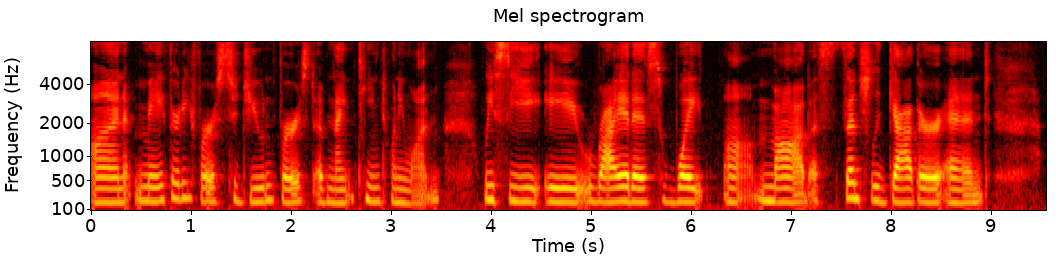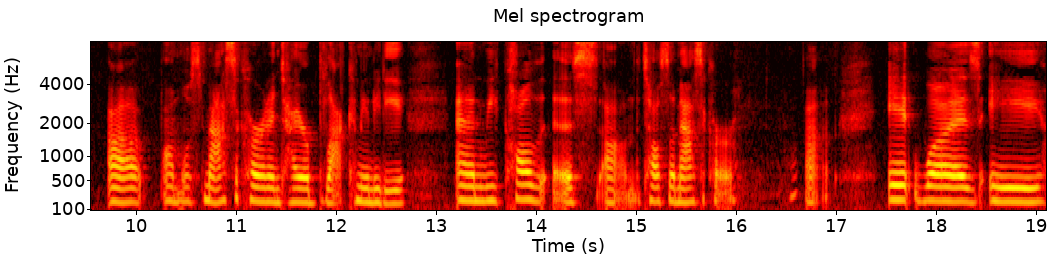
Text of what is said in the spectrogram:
on May 31st to June 1st of 1921, we see a riotous white uh, mob essentially gather and uh, almost massacre an entire black community, and we call this um, the Tulsa Massacre. Uh, it was a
